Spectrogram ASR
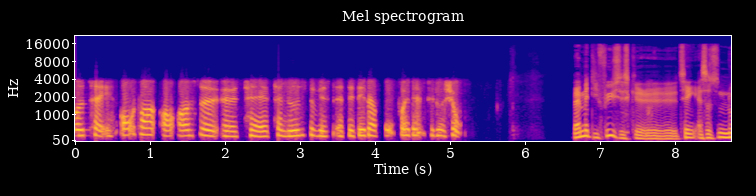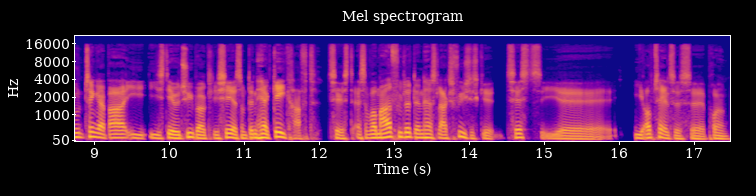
modtage ordre og også øh, tage, tage ledelse, hvis at det er det, der er brug for i den situation. Hvad med de fysiske øh, ting? Altså, nu tænker jeg bare i, i stereotyper og klichéer, som den her G-kraft-test. Altså, hvor meget fylder den her slags fysiske tests i, øh, i optagelsesprøven?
